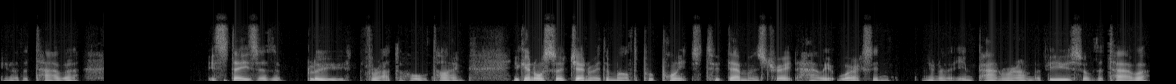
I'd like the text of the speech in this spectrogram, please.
you know the tower it stays as a blue throughout the whole time. You can also generate the multiple points to demonstrate how it works in you know in panorama views of the tower.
